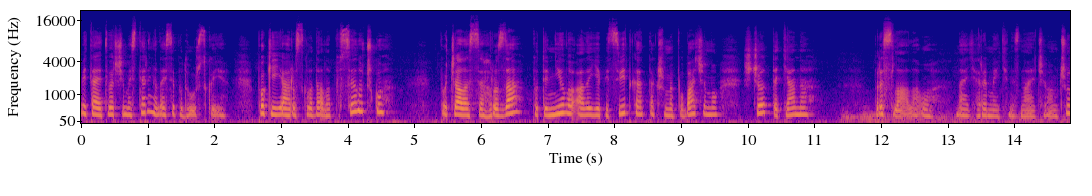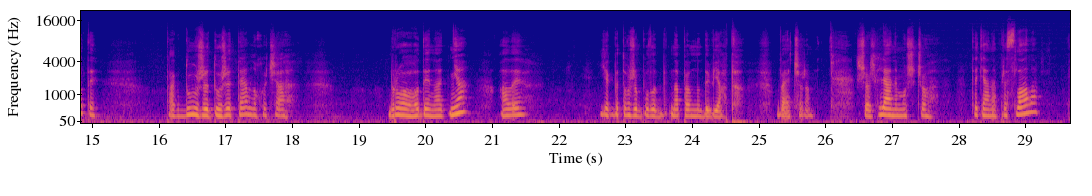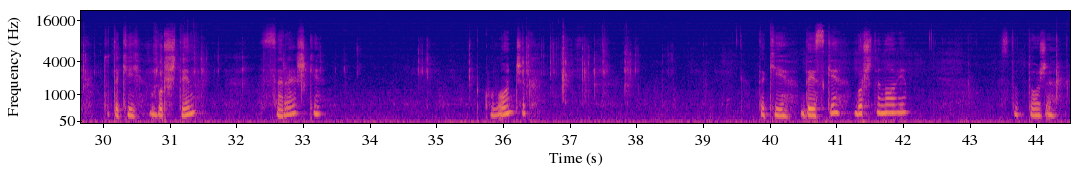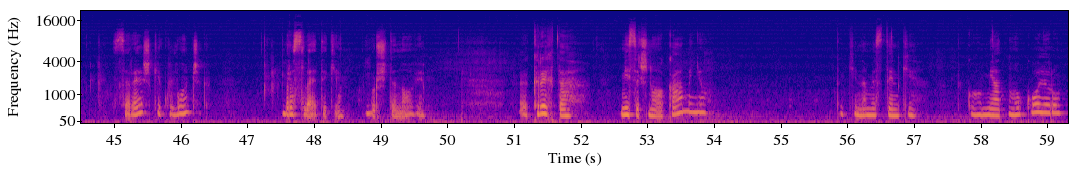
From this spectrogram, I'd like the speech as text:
Вітаю творчі майстерні Лесі Подгурської. Поки я розкладала посилочку, почалася гроза, потемніло, але є підсвітка, так що ми побачимо, що Тетяна прислала. О, навіть гримить, не знаю, чи вам чути. Так дуже-дуже темно, хоча друга година дня, але якби то вже було, напевно, дев'ята вечора. Що ж, глянемо, що Тетяна прислала. Тут такий бурштин, сережки, кулончик, такі диски бурштинові. Ось Тут теж сережки, кулончик, браслетики бурштинові, Е, крихта місячного каменю, такі намистинки такого м'ятного кольору.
